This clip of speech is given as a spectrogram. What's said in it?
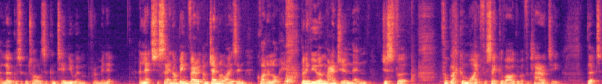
a locus of control as a continuum for a minute. And let's just say, and I'm being very, I'm generalising quite a lot here, but if you imagine then, just for, for black and white, for sake of argument, for clarity, that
